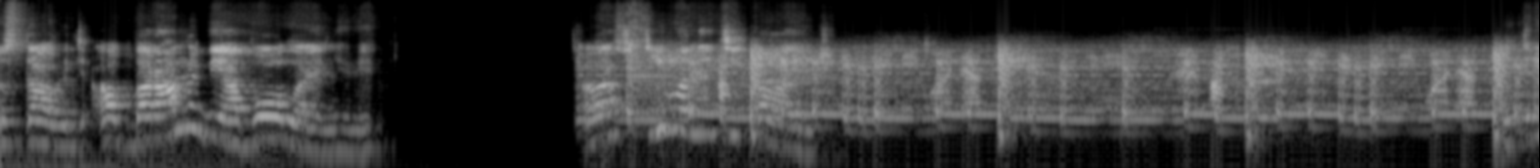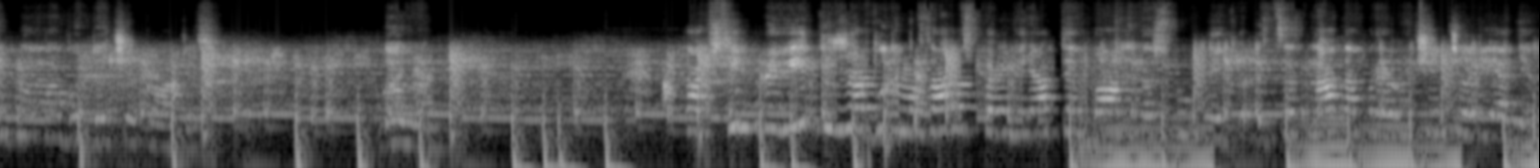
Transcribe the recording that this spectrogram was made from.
поставити, а баранові або оленєві. Але всі вони тікають. Потрібно, мабуть, дочекатись. Добре. Так, всім привіт! Уже будемо зараз перевіряти баг наступний. Це треба приручити оленя.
